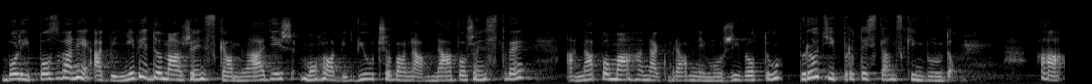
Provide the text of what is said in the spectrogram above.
boli pozvané, aby nevedomá ženská mládež mohla byť vyučovaná v náboženstve a napomáhaná k mravnému životu proti protestantským bludom. A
